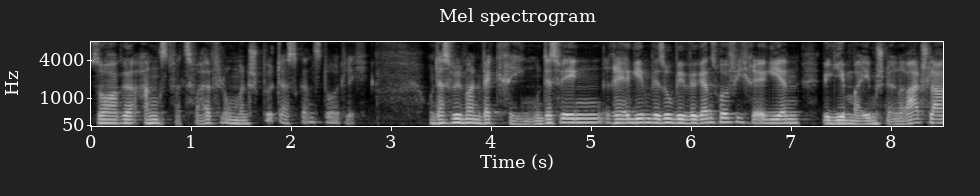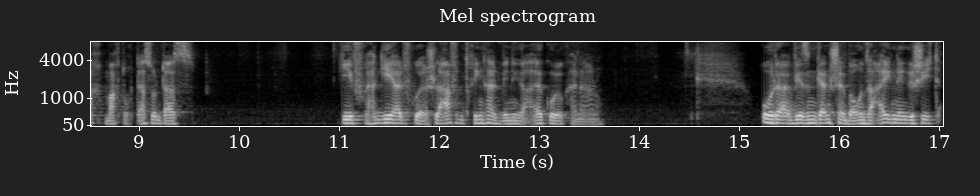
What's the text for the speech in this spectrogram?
Sorge, Angst, Verzweiflung, man spürt das ganz deutlich. Und das will man wegkriegen. Und deswegen reagieren wir so, wie wir ganz häufig reagieren. Wir geben mal eben schnell einen Ratschlag, mach doch das und das, Geh, geh halt früher schlafen, trink halt weniger Alkohol, keine Ahnung. Oder wir sind ganz schnell bei unserer eigenen Geschichte.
